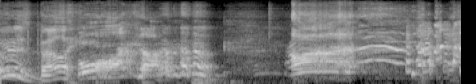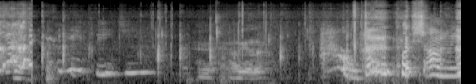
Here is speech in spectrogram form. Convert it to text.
Look at his belly. What the? oh! Here, I got it. Ow, don't push on me.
